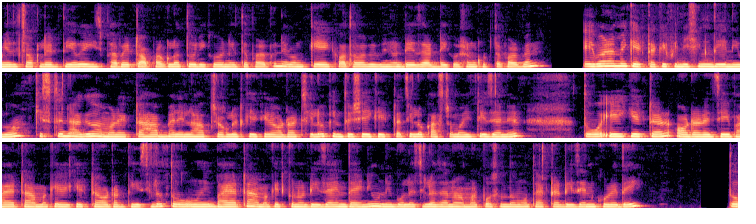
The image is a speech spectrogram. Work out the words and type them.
মিল্ক চকলেট দিয়েও এইভাবে টপারগুলো তৈরি করে নিতে পারবেন এবং কেক অথবা বিভিন্ন ডেজার্ট ডেকোরেশন করতে পারবেন। এবার আমি কেকটাকে ফিনিশিং দিয়ে নিব। কিছুদিন আগেও আমার একটা হাফ ভ্যানিলা হাফ চকলেট কেকের অর্ডার ছিল, কিন্তু সেই কেকটা ছিল কাস্টমাইজ ডিজাইনের তো এই কেকটার অর্ডারে যে ভাইয়াটা আমাকে এই কেকটা অর্ডার দিয়েছিল, তো ওই ভাইয়াটা আমাকে কোনো ডিজাইন দেয়নি। উনি বলেছিল যেন আমার পছন্দ মতো একটা ডিজাইন করে দেয় তো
